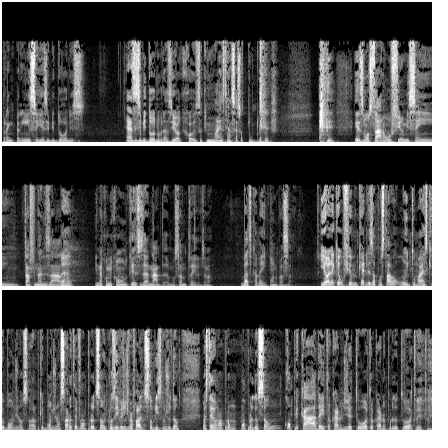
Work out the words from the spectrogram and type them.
para imprensa e exibidores. Essa exibidor no Brasil é a coisa que mais tem acesso a tudo. eles mostraram o filme sem estar finalizado. Aham. E na Comic Con o que eles fizeram? Nada. Mostraram o trailer, sei lá, Basicamente. o ano passado. E olha que é um filme que eles apostavam muito, mais que o Bom Dinossauro. Porque Bom Dinossauro teve uma produção, inclusive a gente vai falar sobre isso no Judão, mas teve uma, uma produção complicada aí, trocaram o diretor, trocaram o Uma produtor. treta, né?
